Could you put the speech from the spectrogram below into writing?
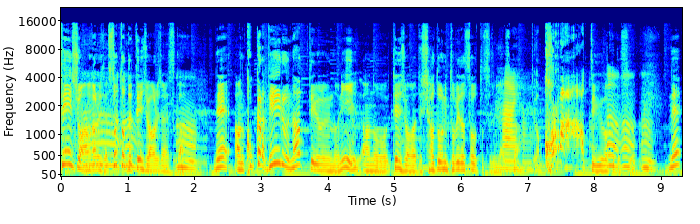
テンション上がるじゃ外でテンション上がるじゃないですか、うん。ね、あのここから出るなっていうのに、うん。あのテンション上がって車道に飛び出そうとするじゃないですか、はいはいこらーっていうわけですよ、うんうんね、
